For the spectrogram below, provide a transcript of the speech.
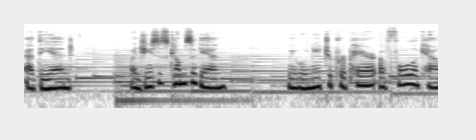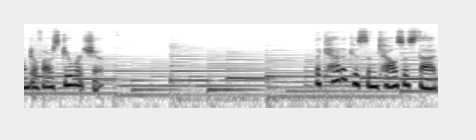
At the end, when Jesus comes again, we will need to prepare a full account of our stewardship. The Catechism tells us that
